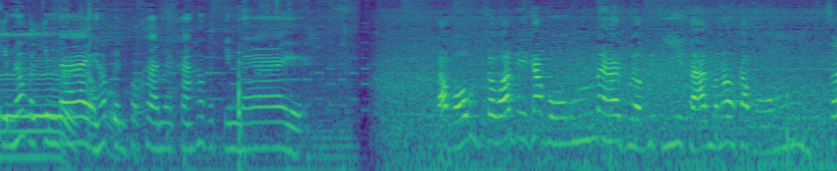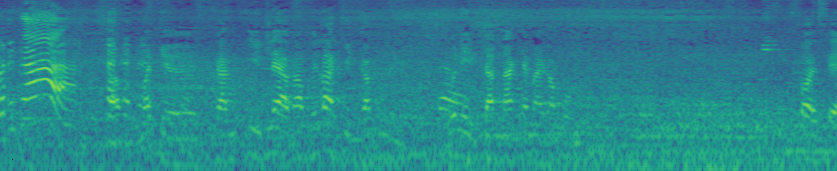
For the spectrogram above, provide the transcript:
กินเขาก็กินได้คเขารับผมเป็นพ่อค้าแม่ค้าเขาก็กินได้ ครับผม สวัสดีครับผมนายให้เผือกพิธีสารมาเนาะครับผม สวัสดีจ้า ครับมาเจอกันอีกแล้วครับเวลากินครับมื้อนี้จ้าวันนี้จัดหนักกันหน่อยครับผมซอยแซ่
